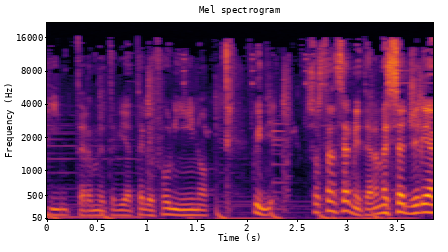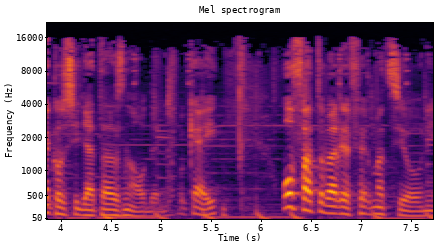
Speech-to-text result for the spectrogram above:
internet, via telefonino. Quindi sostanzialmente la messaggeria consigliata da Snowden, ok? Ho fatto varie affermazioni.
